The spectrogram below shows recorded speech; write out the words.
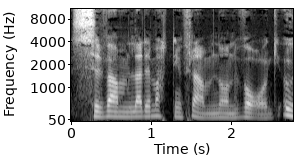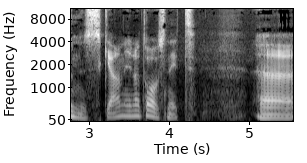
svamlade Martin fram någon vag önskan i något avsnitt. Uh,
